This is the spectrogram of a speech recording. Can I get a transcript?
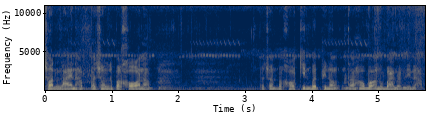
ช่อนหลายนะครับปลาช่อนหรือปลาคอนะครับปลาช่อนปลาคอกินเบิดพี่น้องถ้าเขาบอกอนุบาลแบบนี้นะครับ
